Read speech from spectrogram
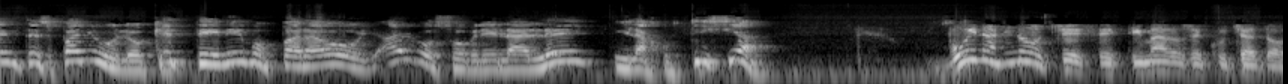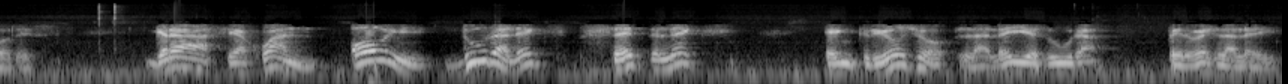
Españulo, ¿qué tenemos para hoy? ¿Algo sobre la ley y la justicia? Buenas noches, estimados escuchadores. Gracias, Juan. Hoy, dura lex, sed lex. En criollo, la ley es dura, pero es la ley.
